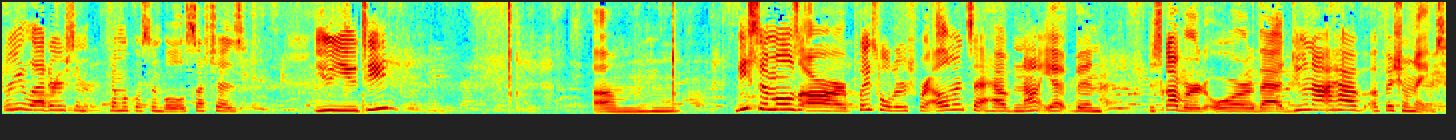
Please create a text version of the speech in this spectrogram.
three letter sim- chemical symbols, such as UUT. Um, these symbols are placeholders for elements that have not yet been discovered or that do not have official names.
